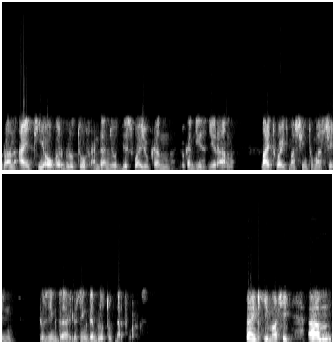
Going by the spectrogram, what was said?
run IP over Bluetooth, and then you, this way you can you can easily run lightweight machine to machine using the using the Bluetooth networks. Thank you, Marcin. Um,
